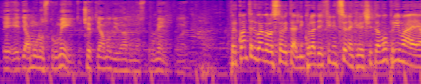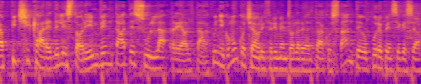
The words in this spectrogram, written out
e, e diamo uno strumento, cerchiamo di dare uno strumento. ecco. Per quanto riguarda lo storytelling, quella definizione che citavo prima è appiccicare delle storie inventate sulla realtà. Quindi comunque c'è un riferimento alla realtà costante oppure pensi che sia,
